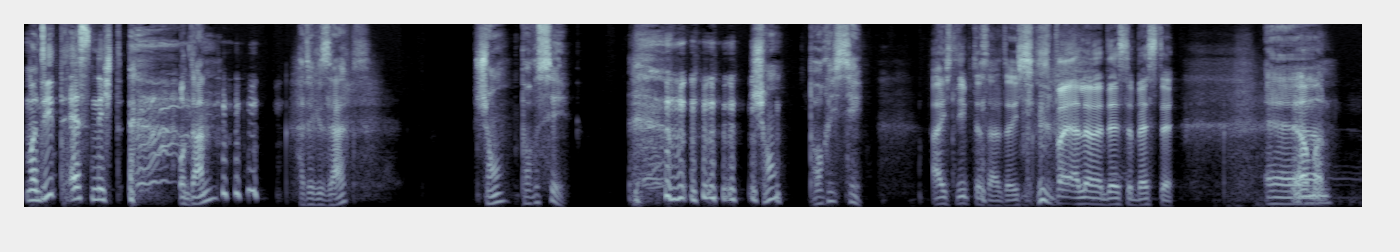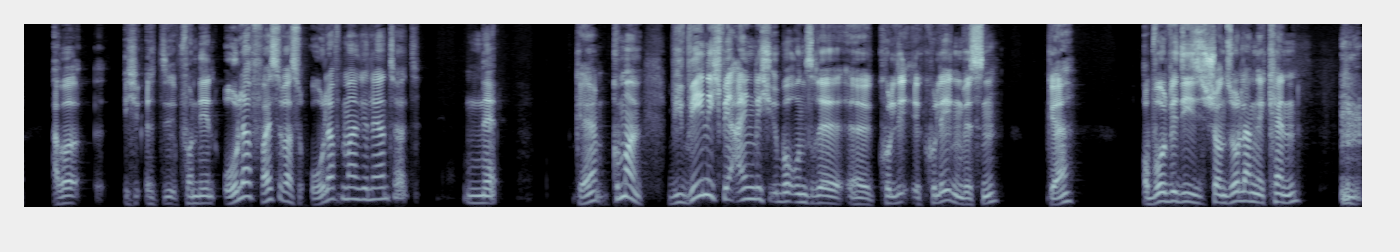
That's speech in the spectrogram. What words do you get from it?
Man sieht es nicht. Und dann hat er gesagt, Jean Parisset. Jean Parisset. Ah, ich liebe das, Alter. Ich, bei Allah, der ist der Beste. Äh, ja, Mann. Aber ich, äh, von den Olaf, weißt du, was Olaf mal gelernt hat? Ne. Gell? Guck mal, wie wenig wir eigentlich über unsere äh, Kolle äh, Kollegen wissen, gell? Obwohl wir die schon so lange kennen.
